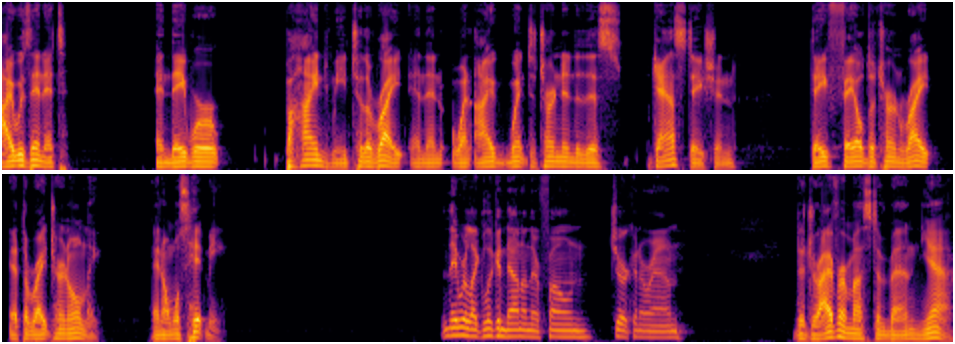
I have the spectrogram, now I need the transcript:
I was in it, and they were behind me to the right. And then when I went to turn into this gas station, they failed to turn right at the right turn only, and almost hit me. And they were like looking down on their phone, jerking around. The driver must have been, yeah.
